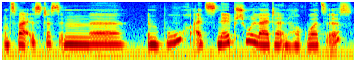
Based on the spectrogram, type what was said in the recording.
Und zwar ist das im, äh, im Buch, als Snape Schulleiter in Hogwarts ist.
